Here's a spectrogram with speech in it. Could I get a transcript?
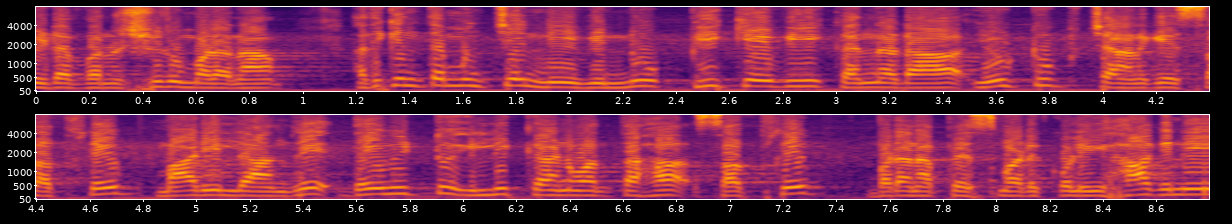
ವಿಡಿಯೋವನ್ನು ಶುರು ಮಾಡೋಣ. ಅದಕ್ಕಿಂತ ಮುಂಚೆ ನೀವಿನ್ನು P K V Kannada YouTube ಚಾನಲ್ಗೆ ಸಬ್ಸ್ಕ್ರೈಬ್ ಮಾಡಿಲ್ಲ ಅಂದ್ರೆ ದಯವಿಟ್ಟು ಇಲ್ಲಿ ಕಾಣುವಂತಹ ಸಬ್ಸ್ಕ್ರೈಬ್ ಬಟನ್ ಪ್ರೆಸ್ ಮಾಡಿಕೊಳ್ಳಿ. ಹಾಗೆಯೇ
